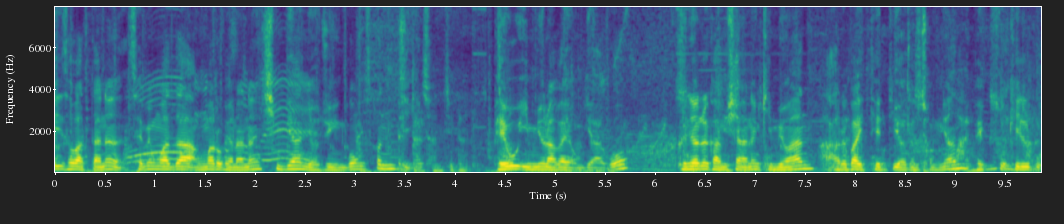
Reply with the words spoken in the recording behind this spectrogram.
이서 왔다는 새벽마다 악마로 변하는 신비한 여주인공 선지 배우 임윤아가 연기하고 그녀를 감시하는 기묘한 아르바이트에 뛰어든 청년 백수 길구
